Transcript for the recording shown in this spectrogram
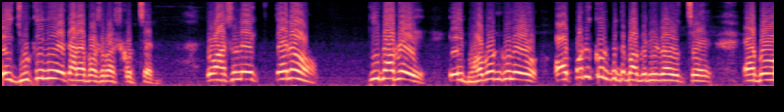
এই ঝুঁকি নিয়ে তারা বসবাস করছেন। তো আসলে কেন কীভাবে এই ভবনগুলো অপরিকল্পিতভাবে নির্মাণ হচ্ছে এবং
